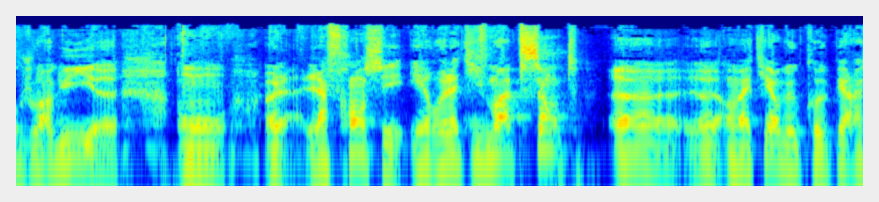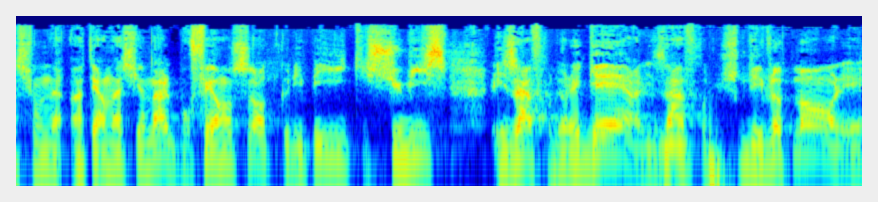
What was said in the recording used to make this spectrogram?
Aujourd'hui, la France est relativement absente euh, euh, en matière de coopération internationale pour faire en sorte que les pays qui subissent les affres de la guerre, les mm. affres du sous-développement, les,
